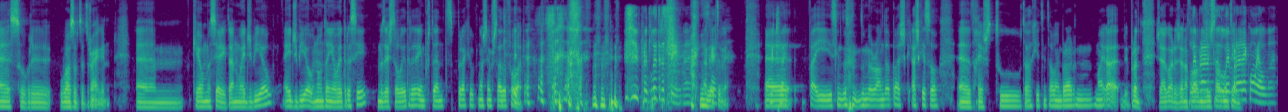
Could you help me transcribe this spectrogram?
uh, sobre House of the Dragon, um, que é uma série que está no HBO. A HBO não tem a letra C, mas esta letra é importante para aquilo que nós temos estado a falar. Pronto, letra C. não é? Ok. Exatamente. Muito Uh, pá, e assim do, do meu roundup, acho, que- acho que é só. Uh, de resto, estava aqui a tentar lembrar-me mais. Ah, pronto, já agora, já não falávamos Lembrar, disto há algum lembrar tempo. é com ele, não é?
